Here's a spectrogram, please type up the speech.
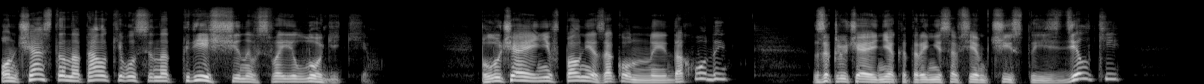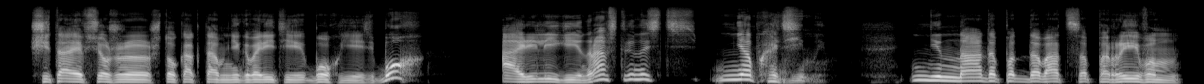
он часто наталкивался на трещины в своей логике. Получая не вполне законные доходы, заключая некоторые не совсем чистые сделки, считая все же, что, как там не говорите, Бог есть Бог, а религия и нравственность необходимы. Не надо поддаваться порывам,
